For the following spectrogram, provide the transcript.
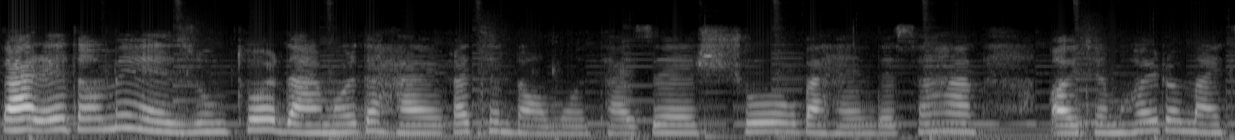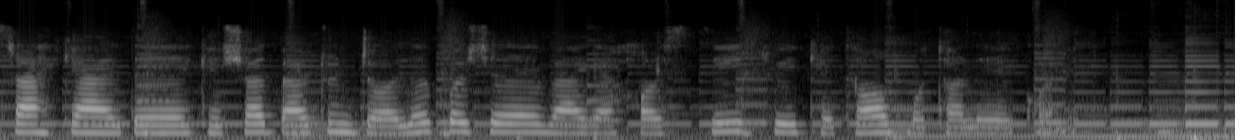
در ادامه زومتور در مورد حقیقت نامنتظر شوق و هندسه هم آیتم هایی رو مطرح کرده که شاید براتون جالب باشه و اگر خواستید توی کتاب مطالعه کنید.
